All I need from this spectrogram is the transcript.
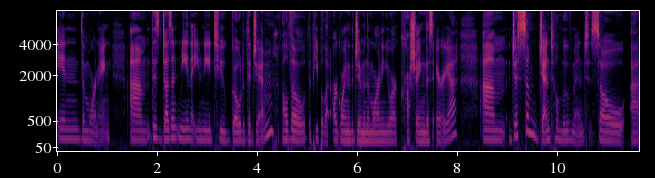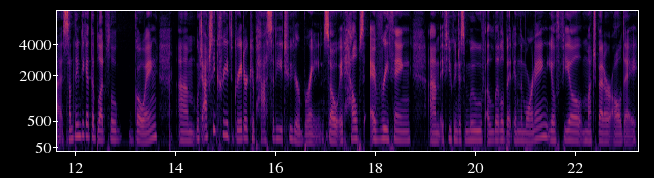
in the morning. Um, this doesn't mean that you need to go to the gym, although the people that are going to the gym in the morning, you are crushing this area. Um, just some gentle movement. So, uh, something to get the blood flow going, um, which actually creates greater capacity to your brain. So, it helps everything. Um, if you can just move a little bit in the morning, you'll feel much better all day.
